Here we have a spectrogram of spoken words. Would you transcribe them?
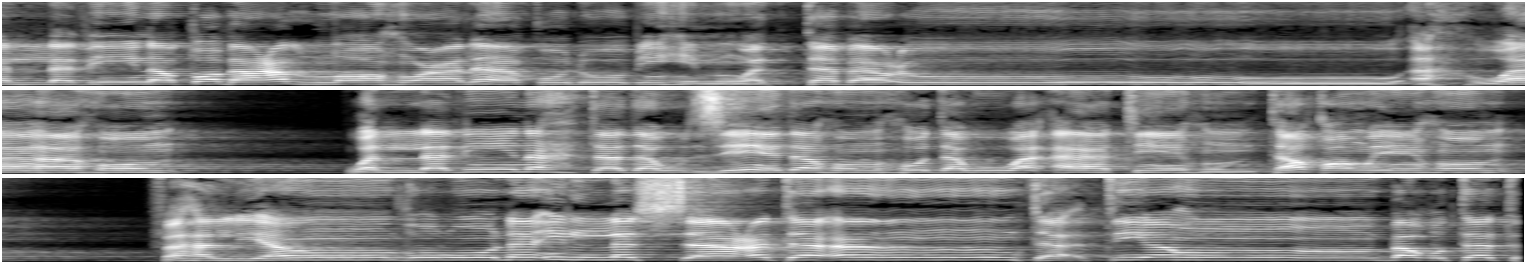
الذين طبع الله على قلوبهم واتبعوا أهواهم والذين اهتدوا زيدهم هدى وآتيهم تقويهم فهل ينظرون إلا الساعة أن تأتيهم بغتة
